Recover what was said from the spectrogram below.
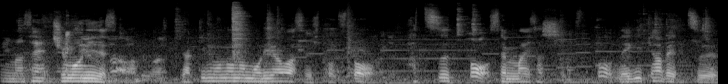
すみません注文いいですか焼き物の盛り合わせ一つとハツと千枚刺しとネギキャベツ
